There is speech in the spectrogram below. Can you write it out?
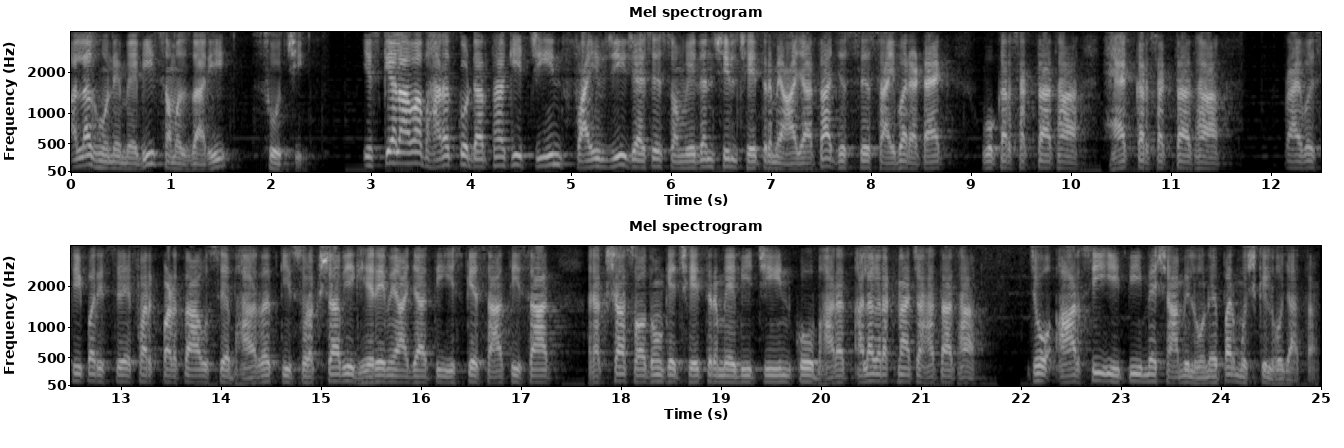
अलग होने में भी समझदारी सोची। इसके अलावा भारत को डर था कि चीन 5G जैसे संवेदनशील क्षेत्र में आ जाता, जिससे साइबर अटैक वो कर सकता था, हैक कर सकता था। प्राइवेसी पर इससे फ़र्क पड़ता, उससे भारत की सुरक्षा भी घेरे में आ जाती। इसके साथ ही साथ रक्षा सौदों के क्षेत्र में भी चीन को भारत अलग रखना चाहता था, जो आरसीईपी में शामिल होने पर मुश्किल हो जाता।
